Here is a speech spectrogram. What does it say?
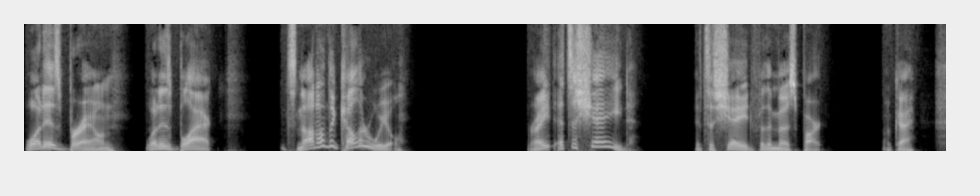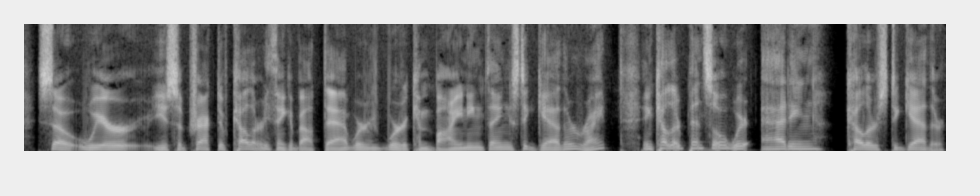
what is brown? What is black? It's not on the color wheel, right? It's a shade. It's a shade for the most part. Okay. So we're you subtractive color. You think about that. We're we're combining things together, right? In colored pencil, we're adding colors together.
